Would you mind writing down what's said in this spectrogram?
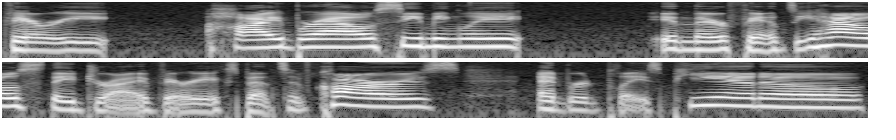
very highbrow, seemingly, in their fancy house. They drive very expensive cars. Edward plays piano.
